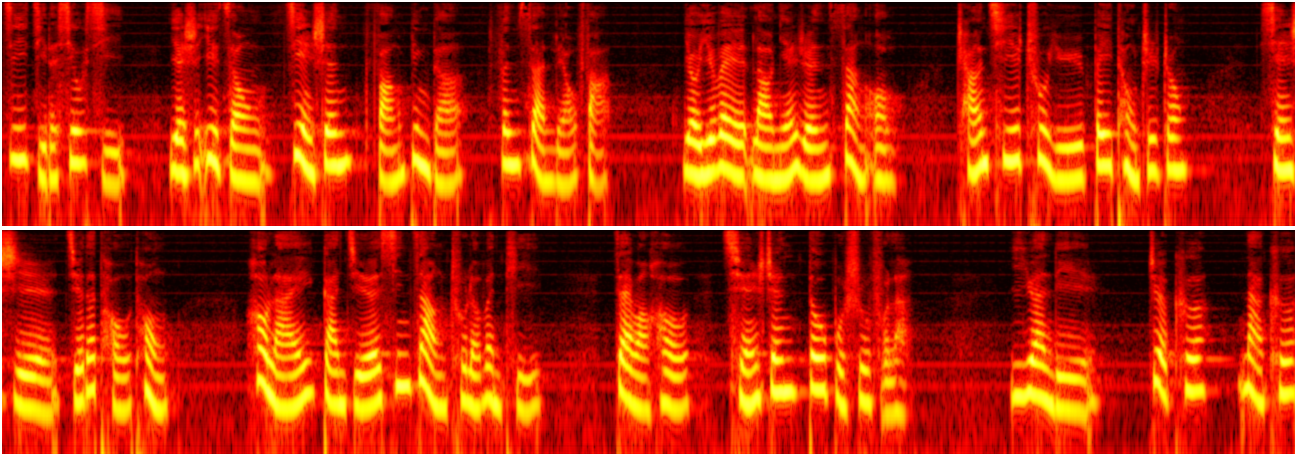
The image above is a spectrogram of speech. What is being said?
积极的休息，也是一种健身防病的分散疗法。有一位老年人丧偶，长期处于悲痛之中，先是觉得头痛，后来感觉心脏出了问题，再往后全身都不舒服了。医院里这科那科，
